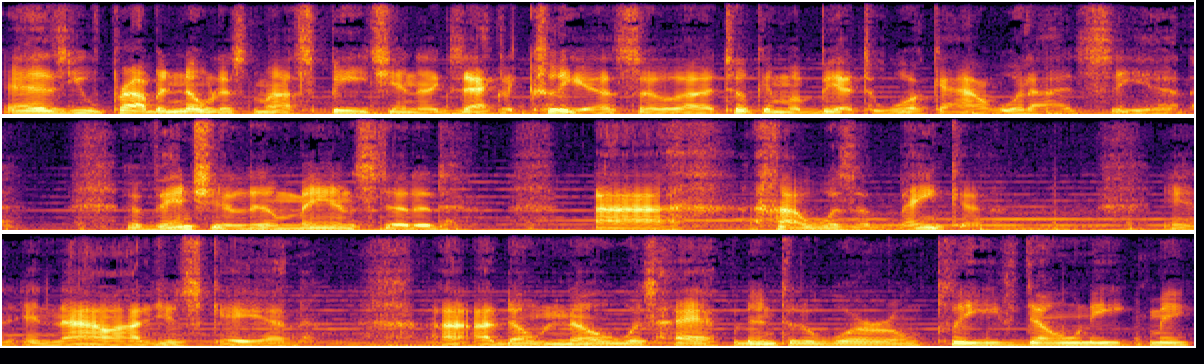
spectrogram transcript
As you've probably noticed, my speech isn't exactly clear, so it took him a bit to work out what I had said. Eventually, little man stuttered, I, I was a banker, and, and now I just scared. I, I don't know what's happening to the world. Please don't eat me.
